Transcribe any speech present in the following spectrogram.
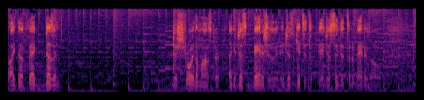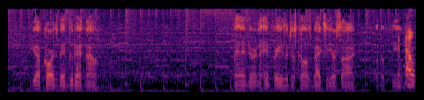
like the effect doesn't destroy the monster. Like it just banishes it. It just gets it. To, it just sends it to the banish zone. You have cards that do that now. And during the end phase, it just comes back to your side of the field. With no,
